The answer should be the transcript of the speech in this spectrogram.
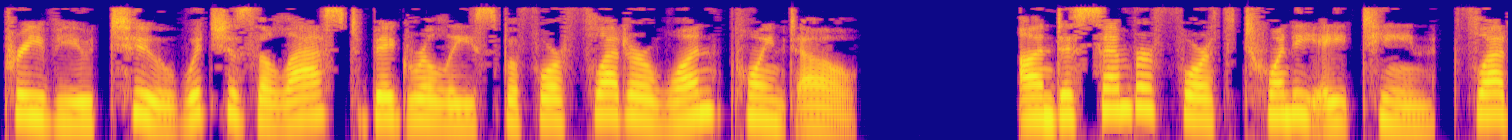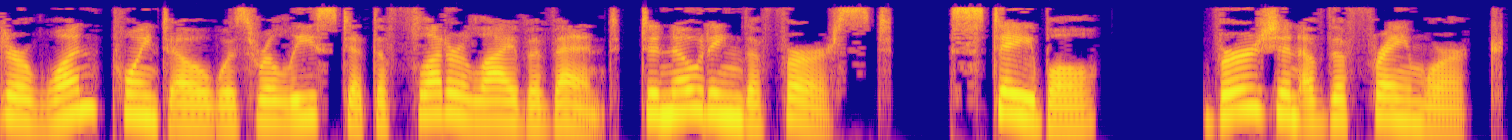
Preview 2 which is the last big release before Flutter 1.0. On December 4, 2018, Flutter 1.0 was released at the Flutter Live event, denoting the first stable version of the framework.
